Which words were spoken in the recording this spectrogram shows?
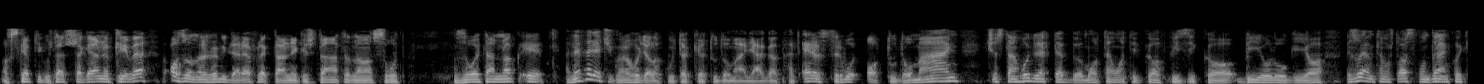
a Szkeptikus Társaság elnökével. Azonnal röviden reflektálnék, és átadom a szót Zoltánnak. Hát ne felejtsük el, hogy alakultak ki a tudományágak. Hát először volt a tudomány, és aztán hogy lett ebből matematika, fizika, biológia. Ez olyan, mintha most azt mondanánk, hogy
